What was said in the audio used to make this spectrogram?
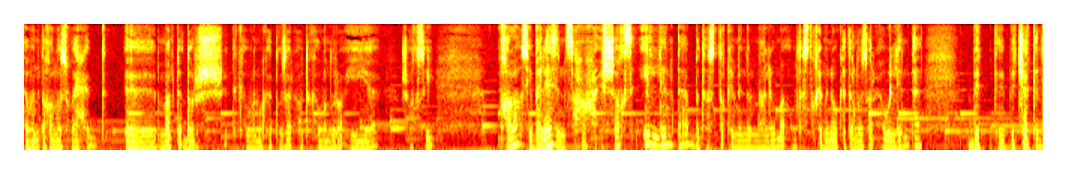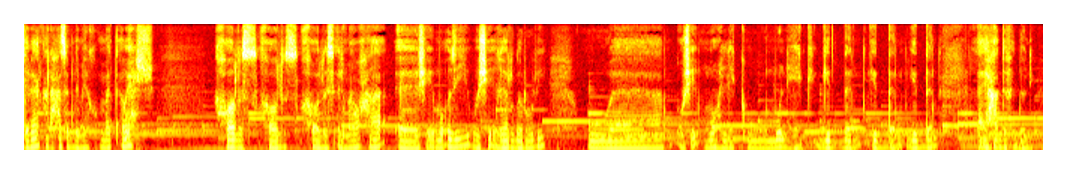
لو انت خلاص واحد آه، ما بتقدرش تكون وجهة نظر أو تكون رأي شخصي خلاص يبقى لازم تصحح الشخص اللي انت بتستقي منه المعلومة أو بتستقي منه وجهة النظر أو اللي انت بت بتشكل دماغك على حسب دماغه ما تقاوحش. خالص خالص خالص. الموحى آه، شيء مؤذي وشيء غير ضروري. وشيء مهلك ومنهك جدا جدا جدا لأي حد في الدنيا.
